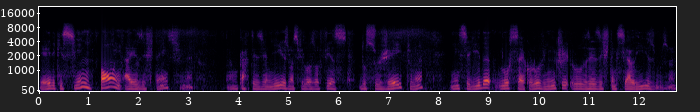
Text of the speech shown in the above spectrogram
e é ele que se impõe à existência. Né? Então, o cartesianismo, as filosofias do sujeito, né? e em seguida, no século XX, os existencialismos, né?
